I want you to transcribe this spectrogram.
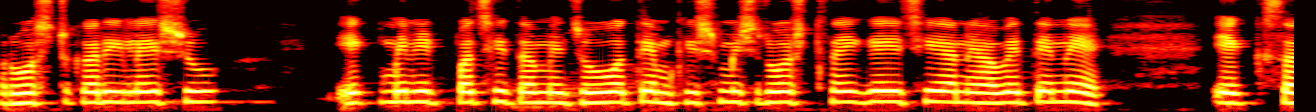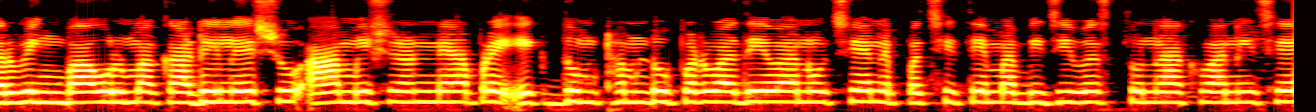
રોસ્ટ કરી લઈશું. એક મિનિટ પછી તમે જુઓ તેમ કિશમિશ રોસ્ટ થઈ ગઈ છે અને હવે તેને એક સર્વિંગ બાઉલમાં કાઢી લેશું. આ મિશ્રણને આપણે એકદમ ઠંડુ પડવા દેવાનું છે અને પછી તેમાં બીજી વસ્તુ નાખવાની છે.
